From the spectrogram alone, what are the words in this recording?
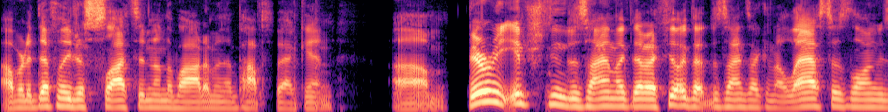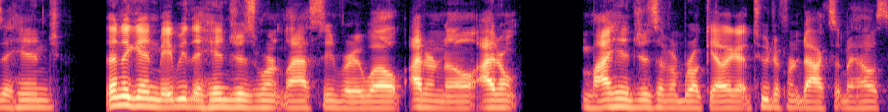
Uh, but it definitely just slots in on the bottom and then pops back in. Um, very interesting design like that. I feel like that design's not going to last as long as a hinge. Then again, maybe the hinges weren't lasting very well. I don't know. I don't my hinges haven't broke yet. I got two different docks at my house.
